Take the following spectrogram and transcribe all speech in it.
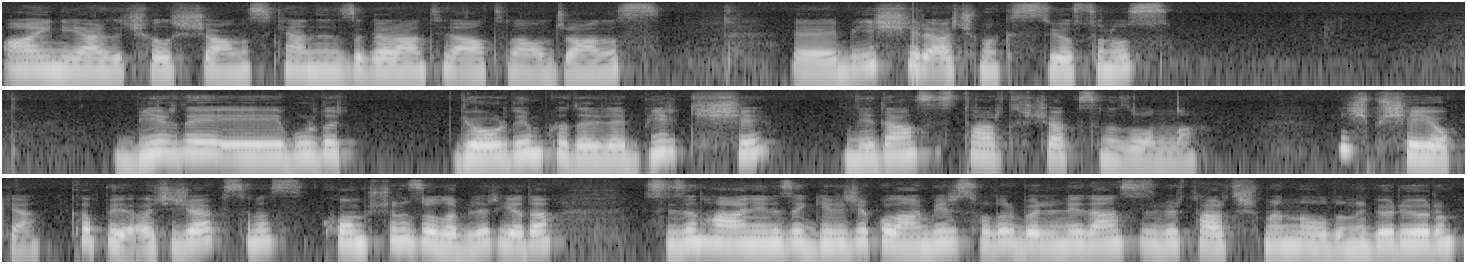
Aynı yerde çalışacağınız, kendinizi garanti altına alacağınız e, bir iş yeri açmak istiyorsunuz. Bir de e, burada gördüğüm kadarıyla bir kişi nedensiz tartışacaksınız onunla. Hiçbir şey yok yani. Kapıyı açacaksınız. Komşunuz olabilir ya da sizin hanenize girecek olan birisi olur. Böyle nedensiz bir tartışmanın olduğunu görüyorum.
